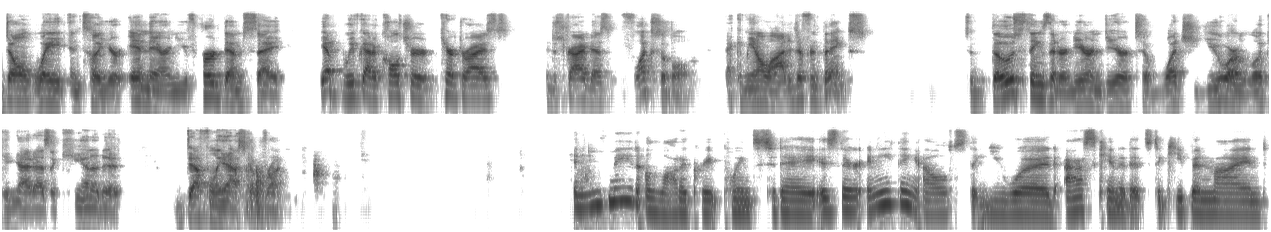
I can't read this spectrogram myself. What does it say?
Don't wait until you're in there and you've heard them say, Yep, we've got a culture characterized and described as flexible. That can mean a lot of different things. So those things that are near and dear to what you are looking at as a candidate, definitely ask up front. And you've made a lot of great points today. Is there anything else that you would ask candidates to keep in mind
